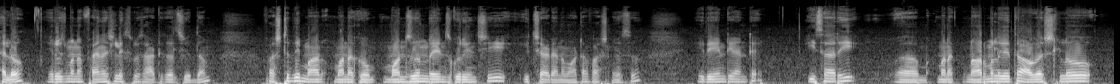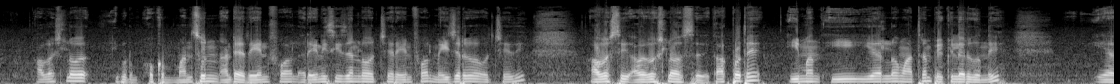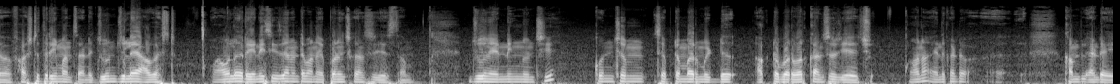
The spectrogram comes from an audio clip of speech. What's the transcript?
Hello ఈరోజు మనం financial express articles చూద్దాం. ఫస్ట్ది మనకు మాన్సూన్ రైన్స్ గురించి ఇచ్చాడనమాట ఫస్ట్ న్యూస్. ఇదేంటి అంటే ఈసారి మనకు నార్మల్గా అయితే ఆగస్ట్లో ఆగస్ట్లో ఇప్పుడు ఒక మన్సూన్ అంటే రెయిన్ఫాల్ రెయినీ సీజన్లో వచ్చే రెయిన్ఫాల్ మేజర్గా వచ్చేది ఆగస్ట్ ఆగస్ట్లో వస్తుంది. కాకపోతే ఈ మంత్ ఈ ఇయర్లో మాత్రం పెక్యులర్గా ఉంది. ఫస్ట్ త్రీ మంత్స్ అంటే జూన్ జూలై ఆగస్ట్. మామూలుగా రెయినీ సీజన్ అంటే మనం ఎప్పటి నుంచి కన్సిడర్ చేస్తాం? జూన్ ఎండింగ్ నుంచి కొంచెం సెప్టెంబర్ మిడ్ అక్టోబర్ వరకు కన్సిడర్ చేయొచ్చు. అవునా? ఎందుకంటే uh, కంప్లీ అంటే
